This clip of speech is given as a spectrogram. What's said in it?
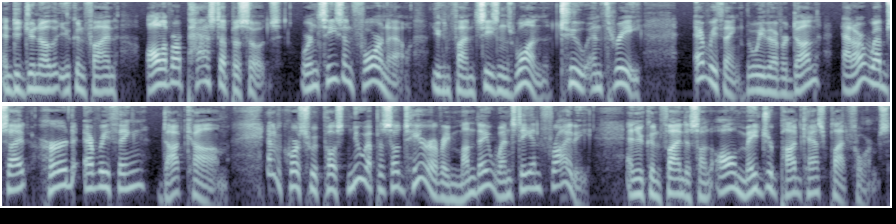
And did you know that you can find all of our past episodes. We're in season four now. You can find seasons one, two, and three everything that we've ever done at our website, heardeverything.com. And of course, we post new episodes here every Monday, Wednesday, and Friday. And you can find us on all major podcast platforms.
